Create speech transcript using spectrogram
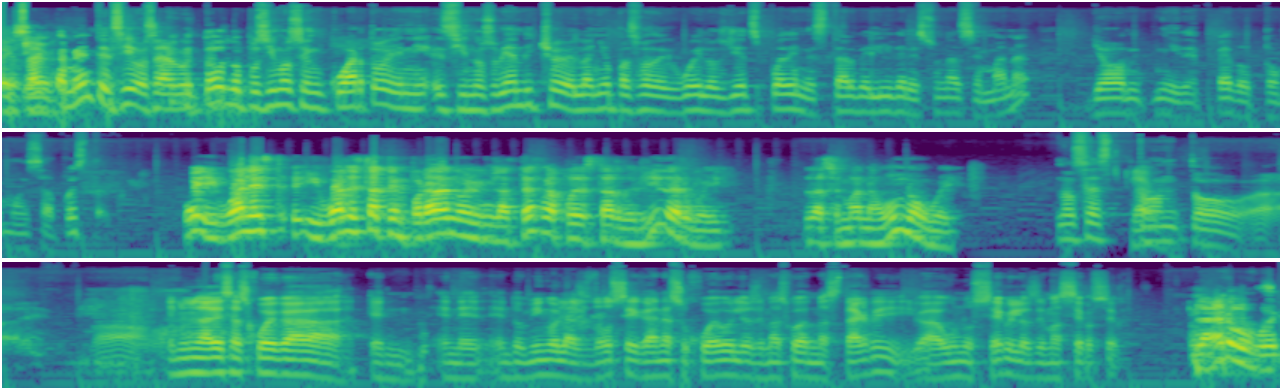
Exactamente, sí. O sea, güey, todos lo pusimos en cuarto. en- si nos hubieran dicho el año pasado de, güey, los Jets pueden estar de líderes una semana, yo ni de pedo tomo esa apuesta. güey. Güey, igual, este- igual esta temporada Nueva Inglaterra puede estar de líder, güey. La semana 1, güey. No seas Claro. tonto. Ay, no. En una de esas juega en, en- en domingo a las 12, gana su juego y los demás juegan más tarde y va 1-0 y los demás 0-0. Claro, güey.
